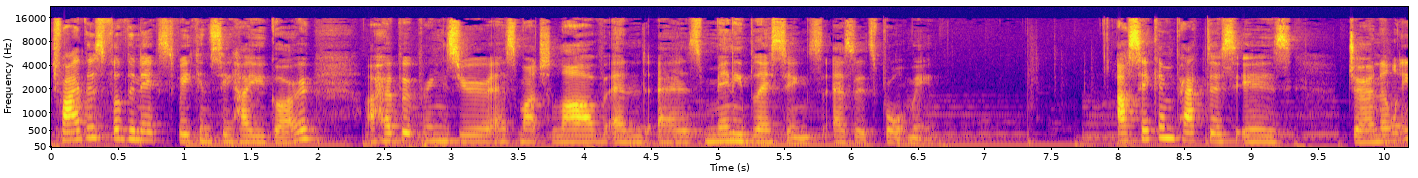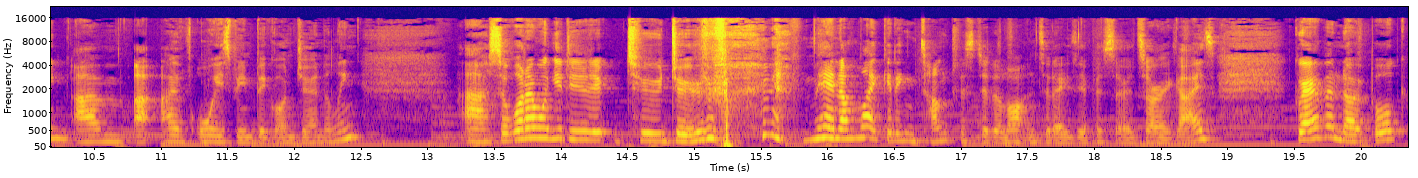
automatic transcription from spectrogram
try this for the next week and see how you go. I hope it brings you as much love and as many blessings as it's brought me. Our second practice is journaling. Um, I've always been big on journaling. Uh, so, what I want you to, to do, man, I'm like getting tongue twisted a lot in today's episode. Sorry, guys. Grab a notebook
